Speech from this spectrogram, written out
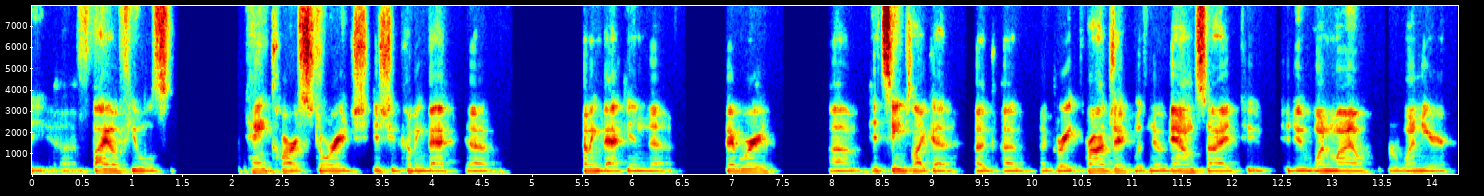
the biofuels tank car storage issue coming back coming back in February. Um, it seems like a, a, a, great project with no downside to, to do one mile for one year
